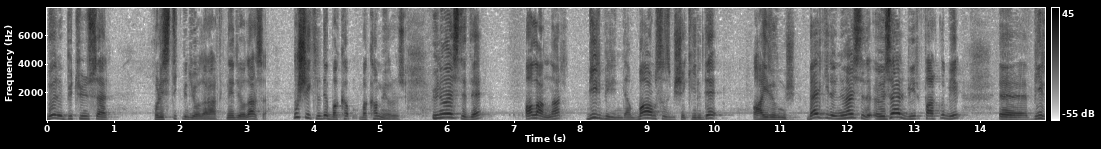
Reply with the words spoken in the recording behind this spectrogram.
böyle bütünsel, holistik mi diyorlar artık ne diyorlarsa bu şekilde baka- bakamıyoruz. Üniversitede alanlar birbirinden bağımsız bir şekilde ayrılmış. Belki de üniversitede özel bir farklı bir e, bir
